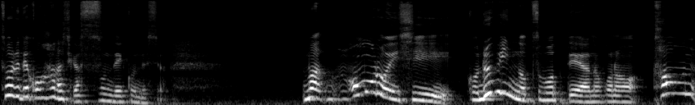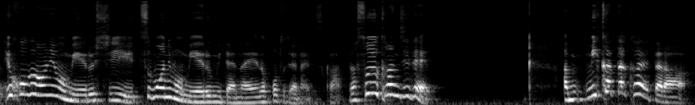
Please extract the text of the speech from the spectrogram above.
それでこう話が進んでいくんですよ。まあ、おもろいし、こうルビンの壺って、あの、この、顔、横顔にも見えるし、壺にも見えるみたいな絵のことじゃないですか。だそういう感じで、あ、見方変えたら、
